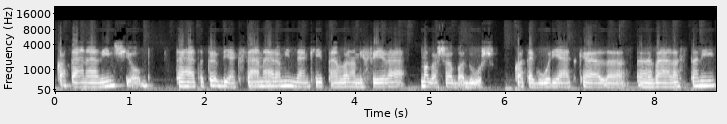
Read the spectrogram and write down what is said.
katánál nincs jobb, tehát a többiek számára mindenképpen valamiféle magasabb adós kategóriát kell választani,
